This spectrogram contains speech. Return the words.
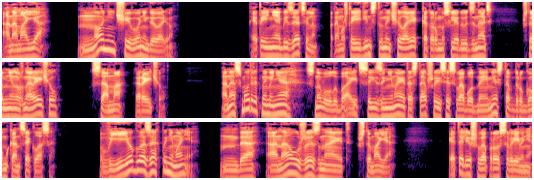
Она моя. Но ничего не говорю. Это и не обязательно, потому что единственный человек, которому следует знать, что мне нужна Рэйчел, сама Рэйчел. Она смотрит на меня, снова улыбается и занимает оставшееся свободное место в другом конце класса. В ее глазах понимание. Да, она уже знает, что моя. Это лишь вопрос времени.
